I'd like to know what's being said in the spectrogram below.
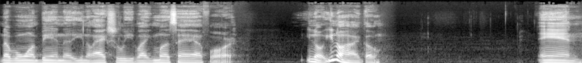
number one being the you know actually like must have or you know you know how it go. And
